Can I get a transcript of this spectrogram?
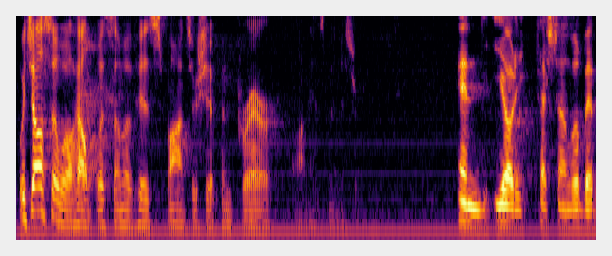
which also will help with some of his sponsorship and prayer on his ministry. And you already touched on a little bit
